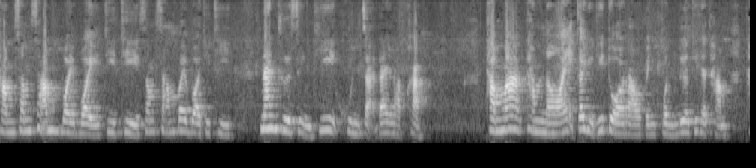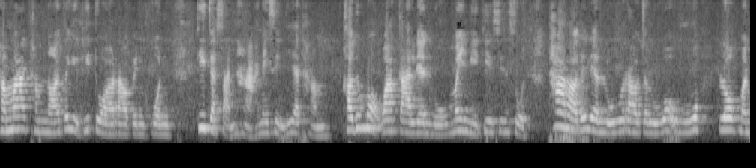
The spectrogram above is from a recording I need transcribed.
ทำซ้ำๆบ่อย ๆ ทีๆซ้ำๆบ่อย ๆ ทีๆนั่นคือสิ่งที่คุณจะได้รับค่ะ ทำมากทำน้อยก็อยู่ที่ตัวเราเป็นคนเลือกที่จะทำทำมากทำน้อยก็อยู่ที่ตัวเราเป็นคนที่จะสรรหาในสิ่งที่จะทำเขาถึงบอกว่าการเรียนรู้ไม่มีที่สิ้นสุด ถ้าเราได้เรียนรู้เราจะรู้ว่าโอ้โหโลกมัน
